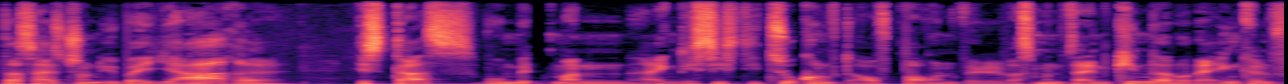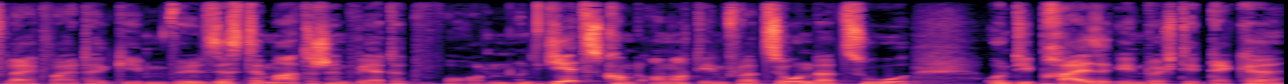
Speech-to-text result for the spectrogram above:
Das heißt, schon über Jahre ist das, womit man eigentlich sich die Zukunft aufbauen will, was man seinen Kindern oder Enkeln vielleicht weitergeben will, systematisch entwertet worden. Und jetzt kommt auch noch die Inflation dazu und die Preise gehen durch die Decke.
